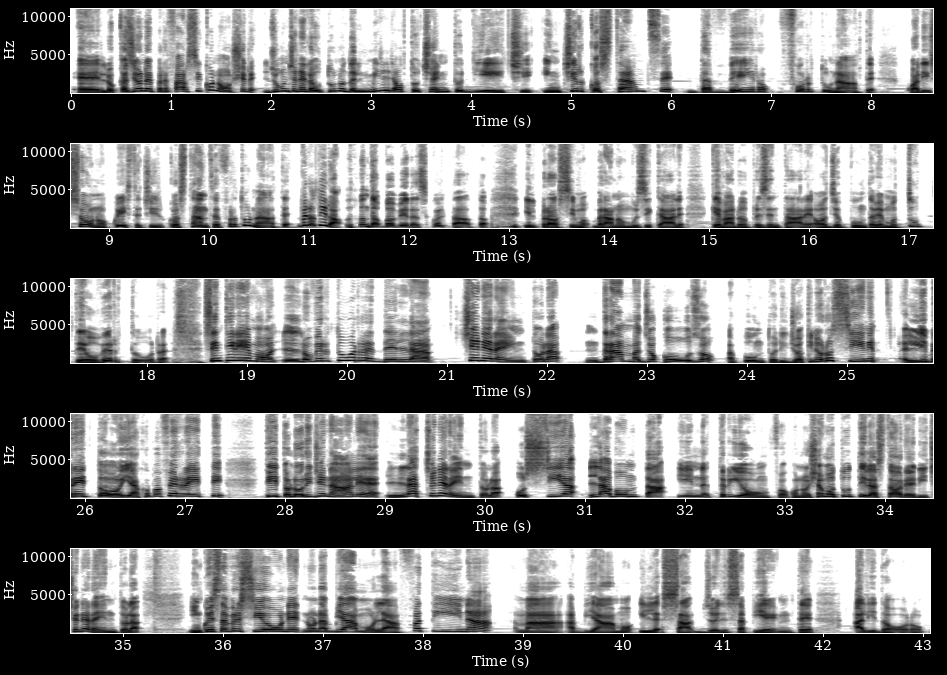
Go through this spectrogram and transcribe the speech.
Eh, l'occasione per farsi conoscere giunge nell'autunno del 1810 in circostanze davvero fortunate. Quali sono queste circostanze fortunate? Ve lo dirò dopo aver ascoltato il prossimo brano musicale che vado a presentare. Oggi appunto abbiamo tutte overture. Sentiremo l'overture della Cenerentola dramma giocoso, appunto di Giochino Rossini, libretto Jacopo Ferretti, titolo originale è La Cenerentola, ossia La bontà in trionfo. Conosciamo tutti la storia di Cenerentola. In questa versione non abbiamo la fatina, ma abbiamo il saggio, il sapiente Alidoro.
